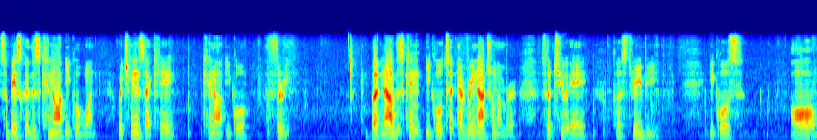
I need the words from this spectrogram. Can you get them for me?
So basically this cannot equal 1, which means that k cannot equal 3. But now this can equal to every natural number, so 2a plus 3b equals all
